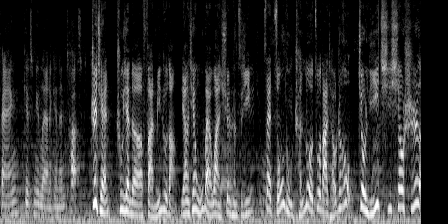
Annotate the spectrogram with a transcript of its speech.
Fang gives me Lanigan and Tusk. 之前出现的反民主党两千五百万宣传资金，在总统承诺做大桥之后就离奇消失了。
